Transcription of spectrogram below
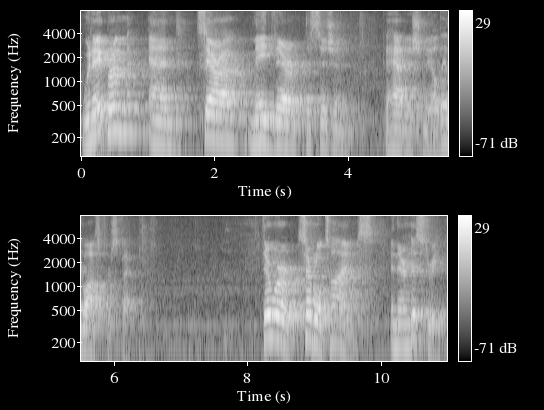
When Abram and Sarah made their decision to have Ishmael, they lost perspective. There were several times in their history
